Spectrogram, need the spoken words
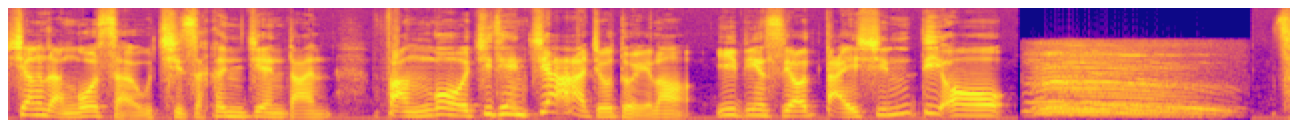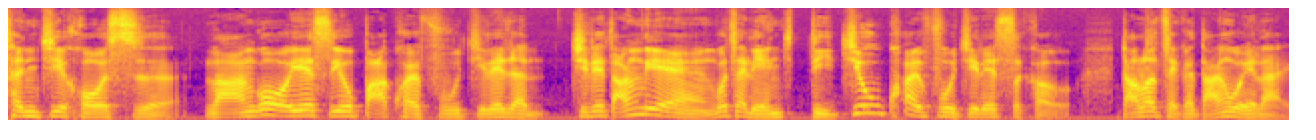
想让我瘦，其实很简单，放我几天假就对了。一定是要带薪的哦。曾几何时，那我也是有八块腹肌的人。记得当年我在练第九块腹肌的时候，到了这个单位来，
